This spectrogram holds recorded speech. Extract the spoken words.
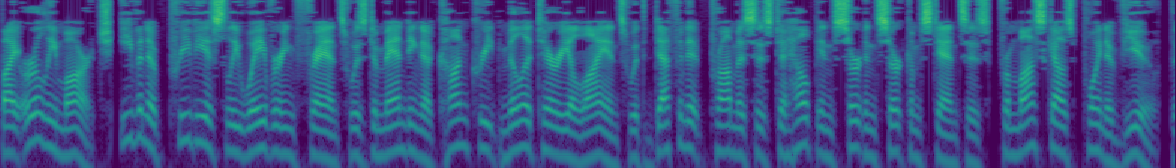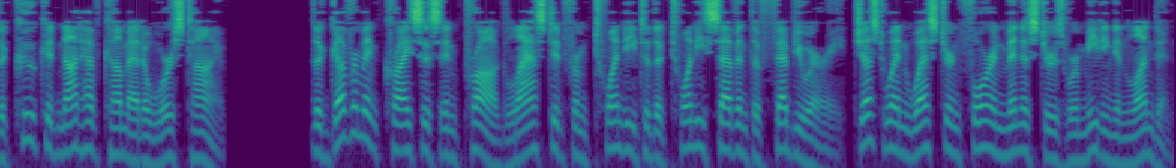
By early March, even a previously wavering France was demanding a concrete military alliance with definite promises to help in certain circumstances. From Moscow's point of view, the coup could not have come at a worse time. The government crisis in Prague lasted from 20 to 27 February, just when Western foreign ministers were meeting in London.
